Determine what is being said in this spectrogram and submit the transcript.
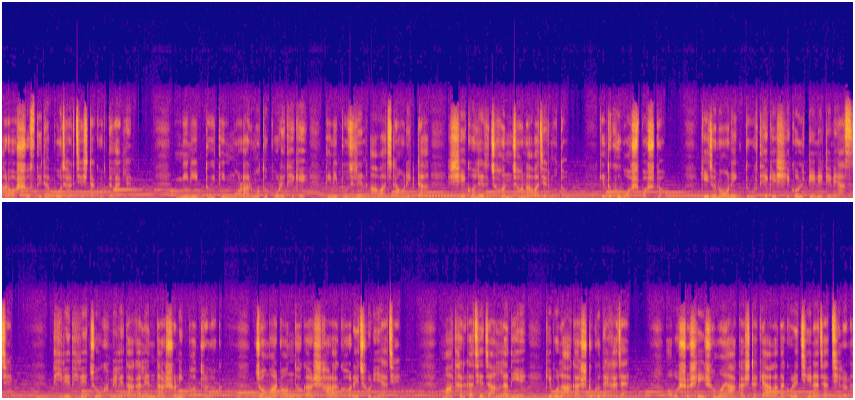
আর অস্বস্তিটা বোঝার চেষ্টা করতে লাগলেন। মিনিট দুই তিন মরার মতো পড়ে থেকে তিনি বুঝলেন আওয়াজটা অনেকটা শেকলের ঝনঝন আওয়াজের মতো। কিন্তু খুব অস্পষ্ট। কে যেন অনেক দূর থেকে শেকল টেনে টেনে আসছে। ধীরে ধীরে চোখ মেলে তাকালেন দার্শনিক ভদ্রলোক। জমাট অন্ধকার সারা ঘরে ছড়িয়ে আছে। মাথার কাছে জানলা দিয়ে কেবল আকাশটুকু দেখা যায়। অবশ্য সেই সময় আকাশটাকে আলাদা করে চেনা যাচ্ছিল না।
